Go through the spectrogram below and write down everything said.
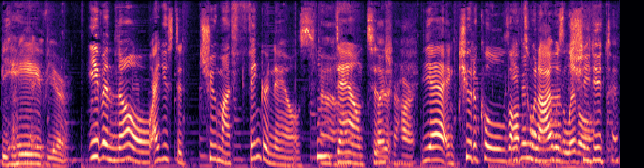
behavior. Even though I used to chew my fingernails oh, down to bless the- your heart. Yeah, and cuticles all Even when I was up. little. She did too.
